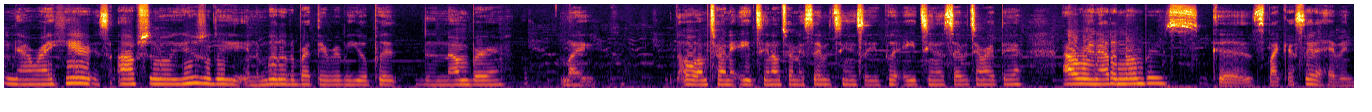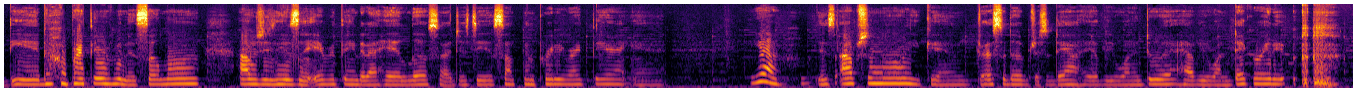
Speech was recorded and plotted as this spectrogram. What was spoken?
Now right here it's optional. Usually in the middle of the birthday ribbon you'll put the number like oh I'm turning 18, I'm turning 17, so you put 18 or 17 right there. I ran out of numbers because like I said I haven't did a birthday ribbon in so long. I was just using everything that I had left so I just did something pretty right there and yeah, it's optional. You can dress it up, dress it down, however you want to do it, however you want to decorate it.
